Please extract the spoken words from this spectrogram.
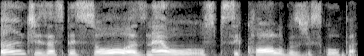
Antes as pessoas, né, os psicólogos, desculpa,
